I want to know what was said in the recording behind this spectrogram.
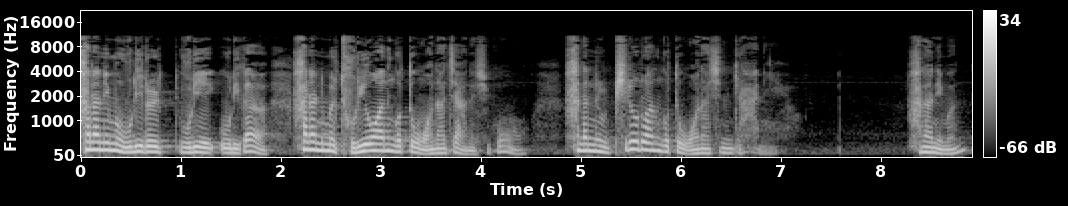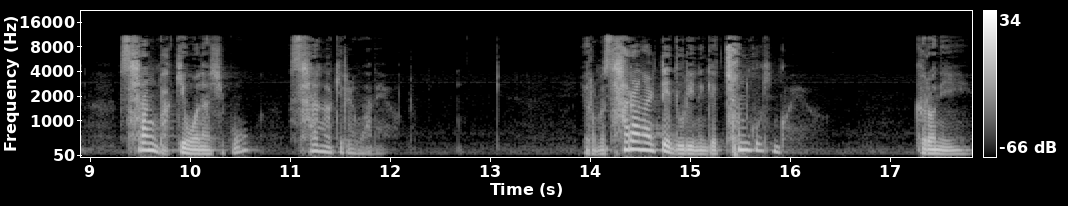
하나님은 우리를 우리 우리가 하나님을 두려워하는 것도 원하지 않으시고 하나님을 필요로 하는 것도 원하시는 게 아니에요. 하나님은 사랑받기 원하시고 사랑하기를 원해요. 여러분 사랑할 때 누리는 게 천국인 거예요. 그러니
